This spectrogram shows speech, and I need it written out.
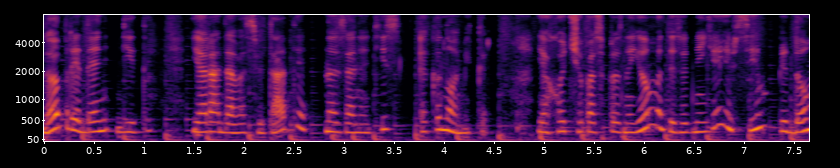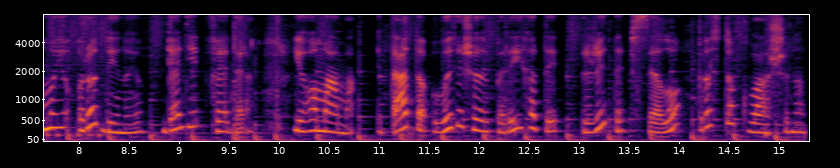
Добрий день, діти! Я рада вас вітати на занятті з економіки. Я хочу вас познайомити з однією всім відомою родиною дяді Федора. Його мама і тато вирішили переїхати жити в село Простоквашино.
